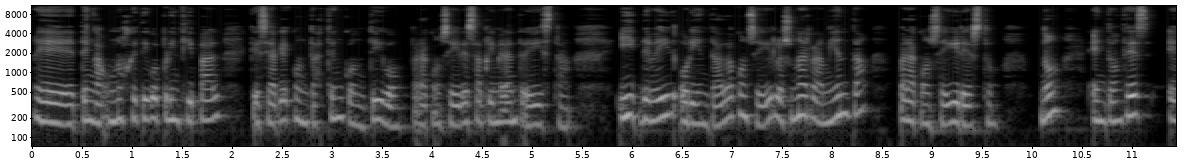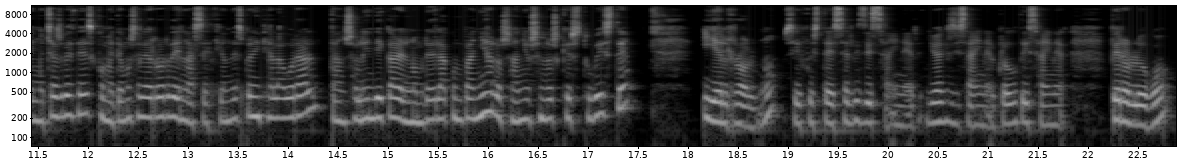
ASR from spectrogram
eh, tenga un objetivo principal que sea que contacten contigo para conseguir esa primera entrevista y debe ir orientado a conseguirlo. Es una herramienta para conseguir esto. ¿No? Entonces, eh, muchas veces cometemos el error de en la sección de experiencia laboral tan solo indicar el nombre de la compañía, los años en los que estuviste y el rol, ¿no? Si fuiste service designer, UX designer, product designer, pero luego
